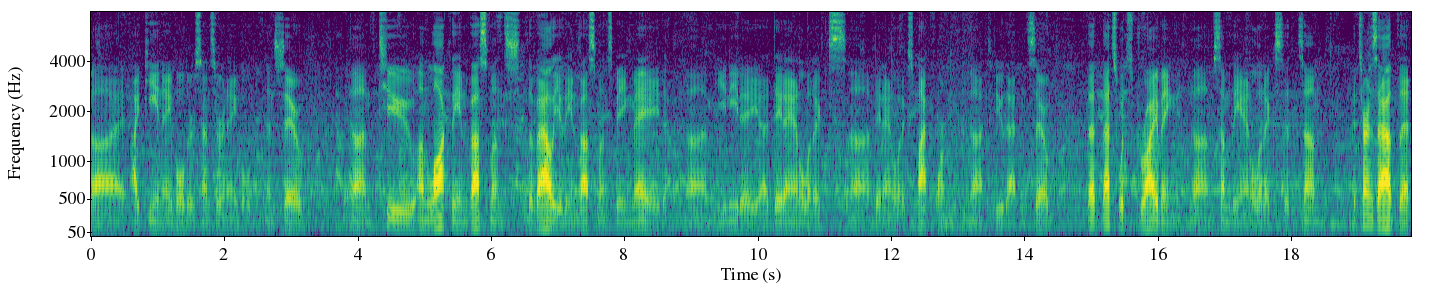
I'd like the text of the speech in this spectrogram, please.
uh, IP enabled or sensor enabled. And so um, to unlock the investments, the value of the investments being made, um, you need a, uh data analytics uh, data analytics platform uh, to do that. And so that, that's what's driving um, some of the analytics. It, um, it turns out that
